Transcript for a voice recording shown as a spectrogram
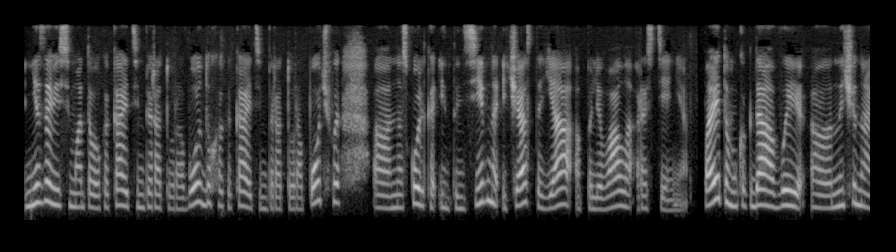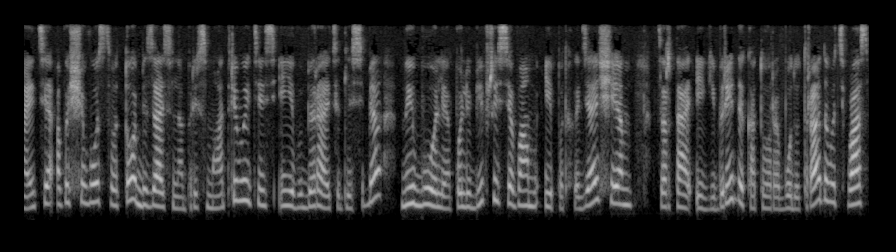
независимо от того, какая температура воздуха, какая температура почвы, э, насколько интенсивно и часто я поливала мало растения. Поэтому, когда вы э, начинаете овощеводство, то обязательно присматривайтесь и выбирайте для себя наиболее полюбившиеся вам и подходящие сорта и гибриды, которые будут радовать вас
